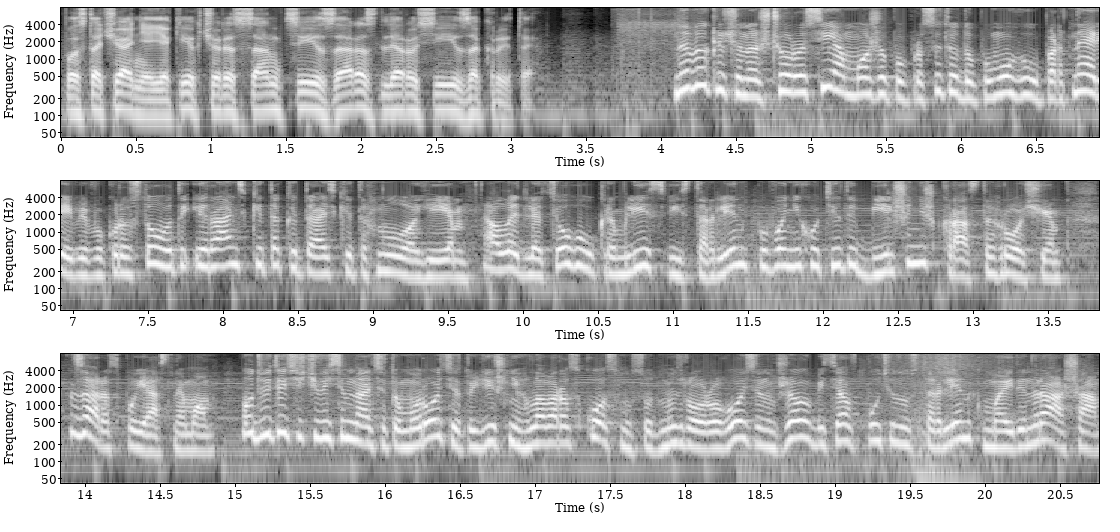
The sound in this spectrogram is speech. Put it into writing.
постачання яких через санкції зараз для Росії закрите. Не виключено, що Росія може попросити допомоги у партнерів і використовувати іранські та китайські технології. Але для цього у Кремлі свій Starlink повинні хотіти більше ніж красти гроші. Зараз пояснимо. У 2018 році тодішній глава Роскосмосу Дмитро Рогозін вже обіцяв Путіну Starlink Made in Russia.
